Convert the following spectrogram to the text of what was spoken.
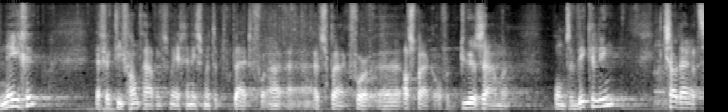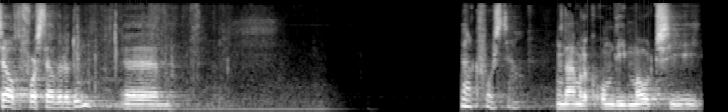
9 effectief handhavingsmechanisme te pleiten voor, uitspraak, voor uh, afspraken over duurzame ontwikkeling. Ik zou daar hetzelfde voorstel willen doen. Uh, Welk voorstel? Namelijk om die motie.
